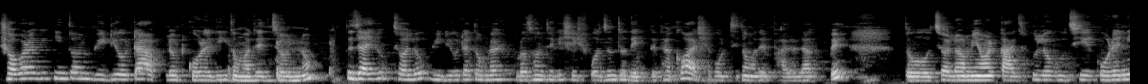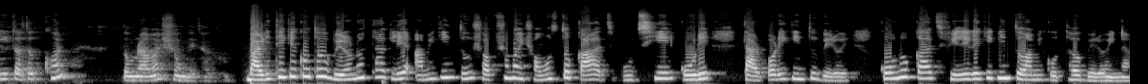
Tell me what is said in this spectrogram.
সবার আগে কিন্তু আমি ভিডিওটা আপলোড করে দিই তোমাদের জন্য। তো যাই হোক, চলো ভিডিওটা তোমরা প্রথম থেকে শেষ পর্যন্ত দেখতে থাকো, আশা করছি তোমাদের ভালো লাগবে। তো চলো আমি আমার কাজগুলো গুছিয়ে করে নিই ততক্ষণ। তোমরা আমার সঙ্গে থাকো। বাড়ি থেকে কোথাও বেরোনোর থাকলে আমি কিন্তু সবসময় সমস্ত কাজ গুছিয়ে করে তারপরেই কিন্তু বেরোই। কোনো কাজ ফেলে রেখে কিন্তু আমি কোথাও বেরোই না।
